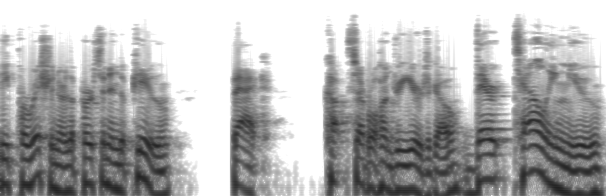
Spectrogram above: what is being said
the parishioner, the person in the pew, back several hundred years ago, they're telling you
